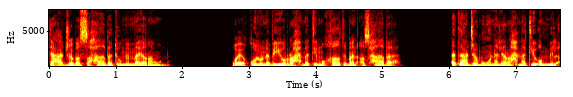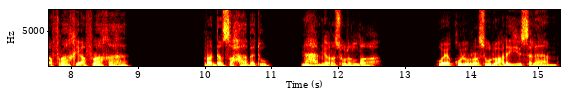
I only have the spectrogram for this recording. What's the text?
تعجب الصحابة مما يرون. ويقول نبي الرحمة مخاطبا أصحابه. أتعجبون لرحمة أم الأفراخ أفراخها؟ رد الصحابة. نعم يا رسول الله. ويقول الرسول عليه السلام.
